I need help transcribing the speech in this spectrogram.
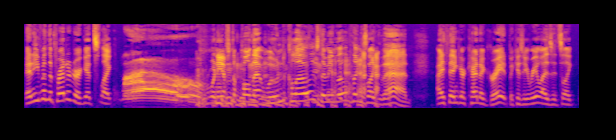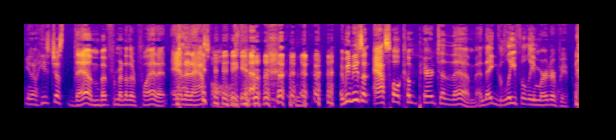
And even the predator gets like when he has to pull that wound closed. I mean, little things like that I think are kind of great because you realize it's like you know he's just them, but from another planet and an asshole. yeah. I mean, he's an asshole compared to them, and they gleefully murder people.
